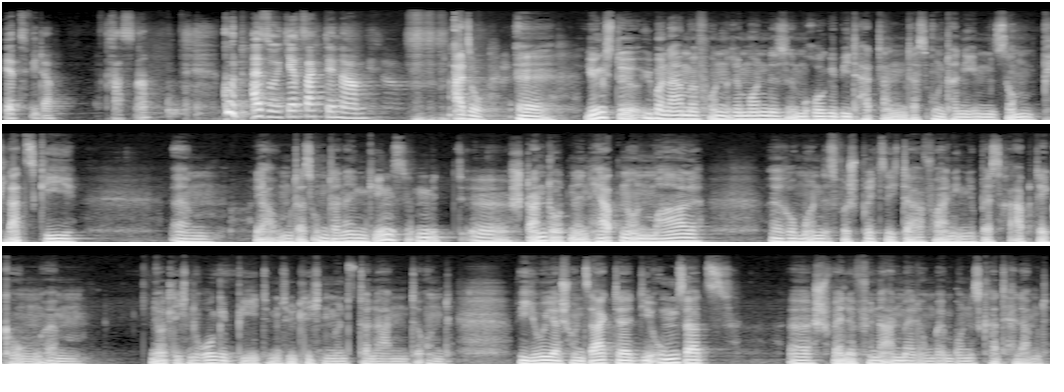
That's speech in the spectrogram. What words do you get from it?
Jetzt wieder. Krass, ne? Gut, also jetzt sagt den Namen. Also, äh, jüngste Übernahme von Remondes im Ruhrgebiet hat dann das Unternehmen Somplatzki. Ähm, ja, um das Unternehmen ging es mit äh, Standorten in Herten und Mahl. Äh, Remondes verspricht sich da vor allen Dingen eine bessere Abdeckung im nördlichen Ruhrgebiet, im südlichen Münsterland. Und wie Julia schon sagte, die Umsatzschwelle für eine Anmeldung beim Bundeskartellamt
